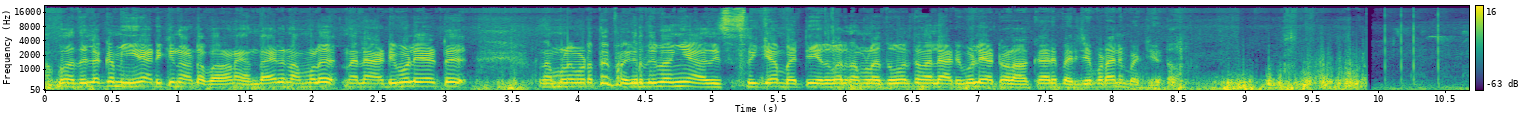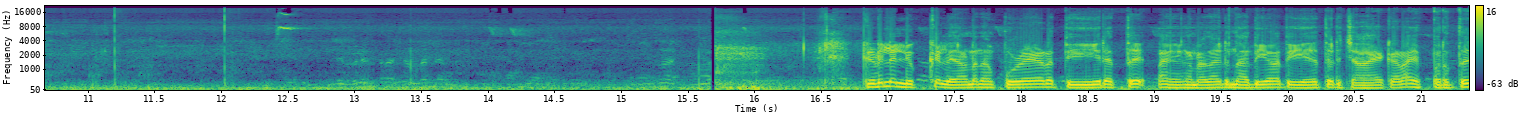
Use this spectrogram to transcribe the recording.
അപ്പോൾ അതിലൊക്കെ മീൻ അടിക്കുന്ന കേട്ടോ പറയണേ. എന്തായാലും നമ്മൾ നല്ല അടിപൊളിയായിട്ട് നമ്മളിവിടുത്തെ പ്രകൃതി ഭംഗി ആസ്വദിക്കാൻ പറ്റി അതുപോലെ നമ്മൾ അതുപോലത്തെ നല്ല അടിപൊളിയായിട്ടുള്ള ആൾക്കാരെ പരിചയപ്പെടാനും പറ്റി കേട്ടോ. കിടിലെ ലുക്കല്ലേ നമ്മുടെ പുഴയുടെ തീരത്ത് ആ, കണ്ടോ അതായത് നദിയുടെ തീരത്ത് ഒരു ചായക്കട ഇപ്പുറത്ത്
